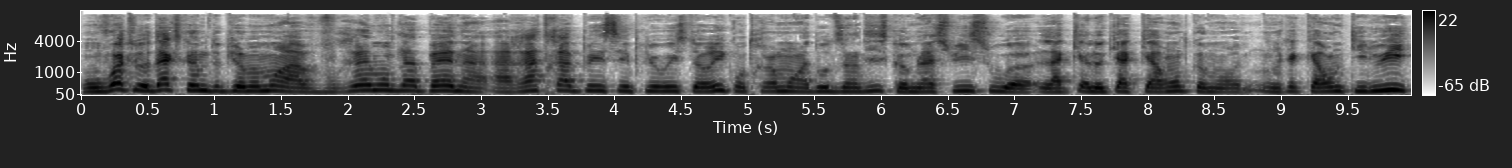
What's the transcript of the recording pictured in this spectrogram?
On voit que le DAX quand même depuis un moment a vraiment de la peine à, rattraper ses plus hauts historiques, contrairement à d'autres indices comme la Suisse ou le CAC 40, comme le CAC 40 qui lui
